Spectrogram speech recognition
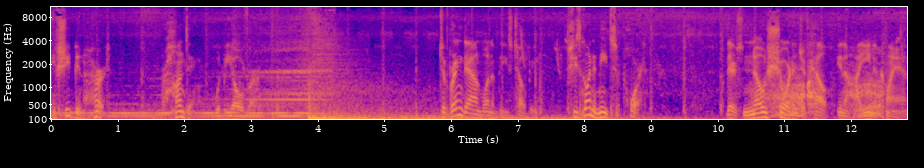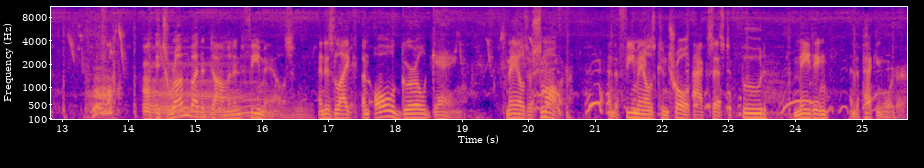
If she'd been hurt, her hunting would be over. To bring down one of these topi, she's going to need support. There's no shortage of help in a hyena clan. It's run by the dominant females, and is like an all-girl gang. Males are smaller, and the females control access to food, mating, and the pecking order.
